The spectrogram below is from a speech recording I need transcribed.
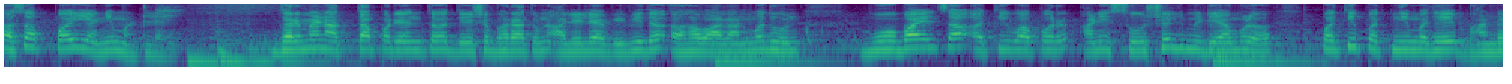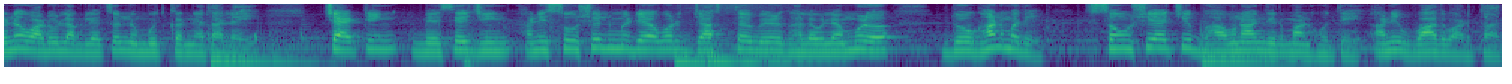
असं पै यांनी म्हटलंय. दरम्यान आत्तापर्यंत देशभरातून आलेल्या विविध अहवालांमधून मोबाईलचा अतिवापर आणि सोशल मीडियामुळं पती पत्नीमध्ये भांडणं वाढू लागल्याचं नमूद करण्यात आलं आहे चॅटिंग मेसेजिंग आणि सोशल मीडियावर जास्त वेळ घालवल्यामुळं दोघांमध्ये संशयाची भावना निर्माण होते आणि वाद वाढतात.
